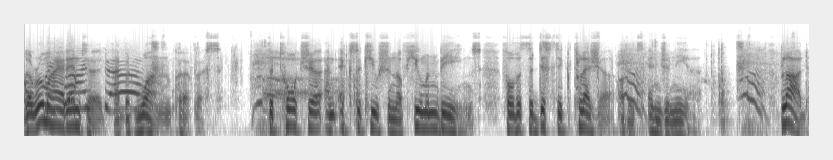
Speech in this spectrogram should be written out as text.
The room I had entered had but one purpose. The torture and execution of human beings for the sadistic pleasure of its engineer. Blood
